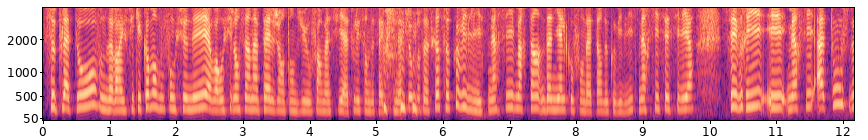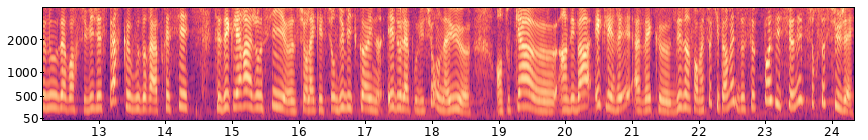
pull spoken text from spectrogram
ce plateau, vous nous avoir expliqué comment vous fonctionnez, avoir aussi lancé un appel, j'ai entendu, aux pharmacies et à tous les centres de vaccination pour s'inscrire sur Covid List. Merci Martin Daniel, cofondateur de Covid List. Merci Cécilia Sévry et merci à tous de nous avoir suivis. J'espère que vous aurez apprécié ces éclairages aussi euh, sur la question du Bitcoin et de la pollution. On a eu euh, en tout cas euh, un débat éclairé avec des informations qui permettent de se positionner sur ce sujet.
